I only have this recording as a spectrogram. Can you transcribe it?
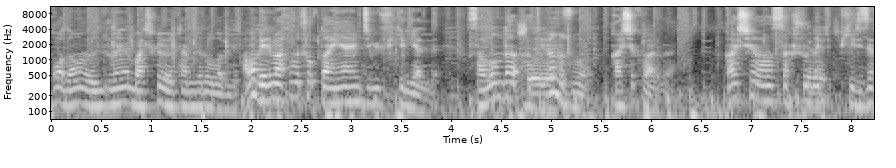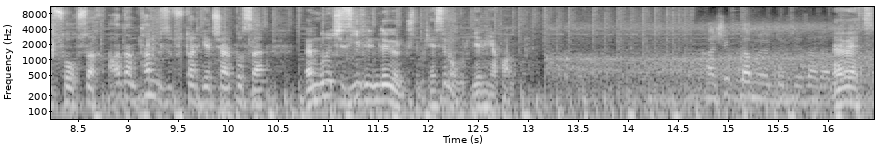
Bu adamı öldürmenin başka yöntemleri olabilir. Ama benim aklıma çok daha inandırıcı bir fikir geldi. Salonda hatırlıyor musunuz mu? Kaşık vardı. Kaşığı alsak şuradaki Evet. prize soksak adam tam bizi tutarken çarpılsa ben bunu çizgi filmde görmüştüm. Kesin olur. Gelin yapalım. Kaşıkla mı öldüreceğiz adamı? Evet.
